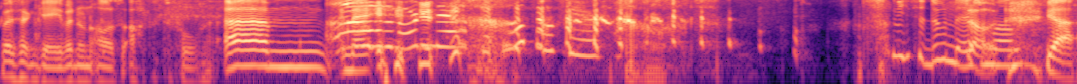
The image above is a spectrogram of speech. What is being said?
wij zijn gay, wij doen alles achterstevoren. Ehm Oh, nee. Grap ook weer. God. Het is niet te doen, deze Zo. man. Ja,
